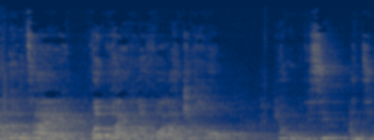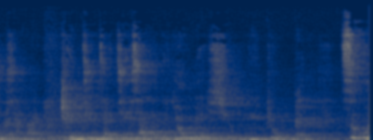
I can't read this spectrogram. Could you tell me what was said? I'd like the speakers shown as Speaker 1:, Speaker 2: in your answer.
Speaker 1: 那么在欢快和火辣之后，让我们的心安静下来，沉浸在接下来的忧。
